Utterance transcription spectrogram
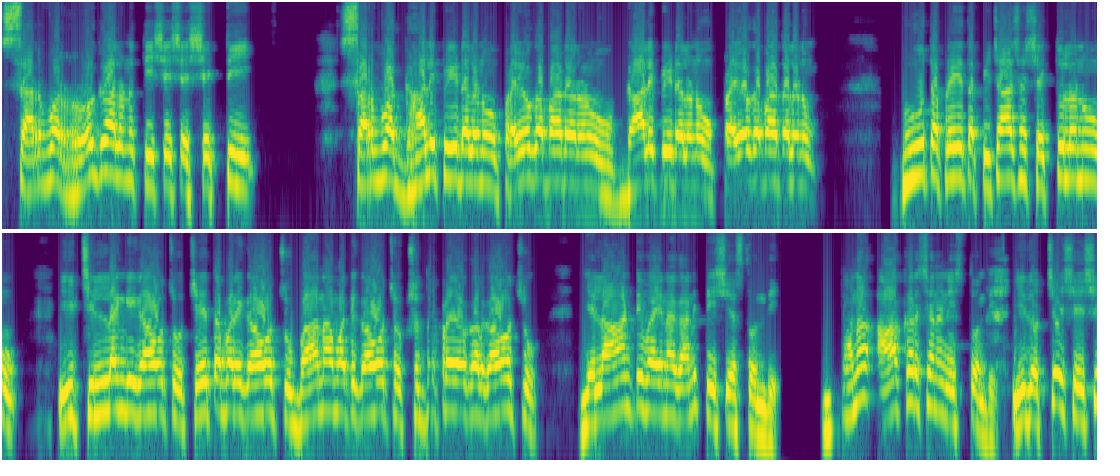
సర్వ రోగాలను తీసేసే శక్తి సర్వ గాలిపీడలను ప్రయోగబాధలను గాలిపీడలను ప్రయోగబాధలను భూత ప్రేత పిచాస శక్తులను ఈ చిల్లంగి కావచ్చు చేతబడి కావచ్చు బాణామతి కావచ్చు క్షుద్ర ప్రయోగాలు కావచ్చు ఎలాంటివైనా కానీ తీసేస్తుంది. ధన ఆకర్షణని ఇస్తుంది ఇది వచ్చేసేసి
